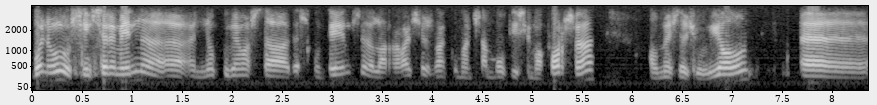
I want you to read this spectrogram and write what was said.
Bueno, sincerament, eh, no podem estar descontents. Les rebaixes van començar amb moltíssima força al mes de juliol. Eh,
